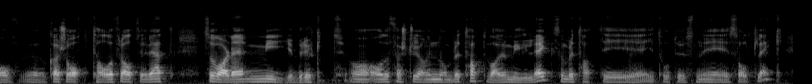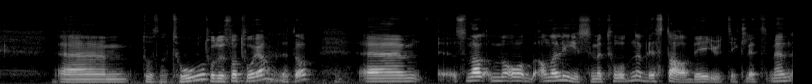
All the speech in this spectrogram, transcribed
og, kanskje 80-tallet, for alt vi vet, så var det mye brukt. Og, og det første gangen noen ble tatt, var jo Myleg, som ble tatt i, i 2000 i Salt Lake. Um, 2002? 2002, ja. Nettopp. Um, så analysemetodene ble stadig utviklet. Men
